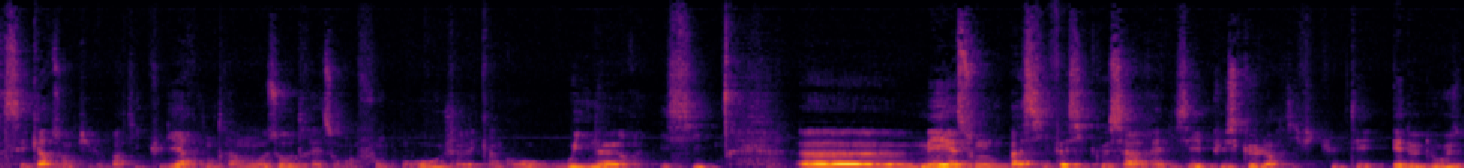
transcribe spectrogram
Ces cartes sont un petit peu particulières, contrairement aux autres. Elles ont un fond rouge avec un gros winner ici. Euh, mais elles sont pas si faciles que ça à réaliser puisque leur difficulté est de 12.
